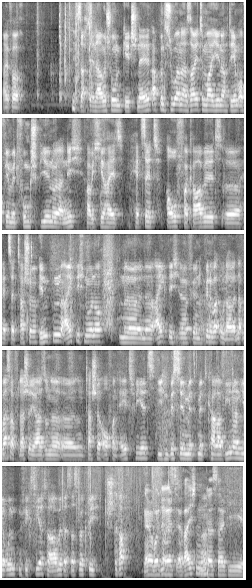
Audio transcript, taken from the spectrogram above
einfach. Sagt der Name schon, geht schnell. Ab und zu an der Seite mal, je nachdem, ob wir mit Funk spielen oder nicht, habe ich hier halt Headset auf, verkabelt, äh, Headset-Tasche. Hinten eigentlich nur noch eine, eine eigentlich äh, für, ein, für eine oder eine Wasserflasche, ja, so eine, äh, so eine Tasche auch von Aidsfields, die ich ein bisschen mit, mit Karabinern hier unten fixiert habe, dass das wirklich straff Ja, er wollte halt erreichen, dass halt die,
